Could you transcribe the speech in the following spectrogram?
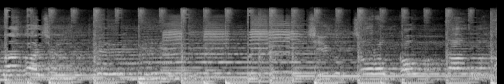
막아줄 테니 지금처럼 건강하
